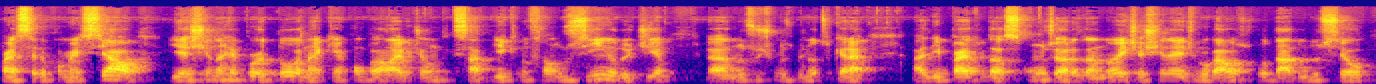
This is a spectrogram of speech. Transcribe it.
parceiro comercial, e a China reportou, né, quem acompanhou a live de ontem que sabia que no finalzinho do dia, uh, nos últimos minutos, que era ali perto das 11 horas da noite, a China ia divulgar o, o dado do seu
